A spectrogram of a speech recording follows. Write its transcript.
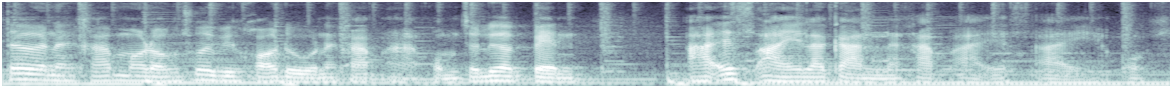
เตอร์นะครับ มาลองช่วยวิเคราะห์ดูนะครับอ่าผมจะเลือกเป็น RSI ละกันนะครับ RSI โอเค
